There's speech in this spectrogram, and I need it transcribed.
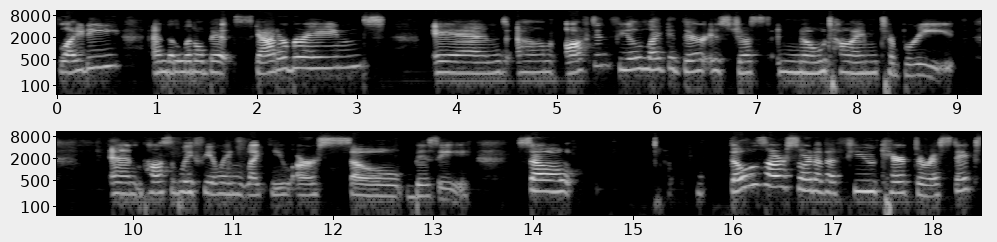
flighty and a little bit scatterbrained and um, often feel like there is just no time to breathe and possibly feeling like you are so busy. So, those are sort of a few characteristics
